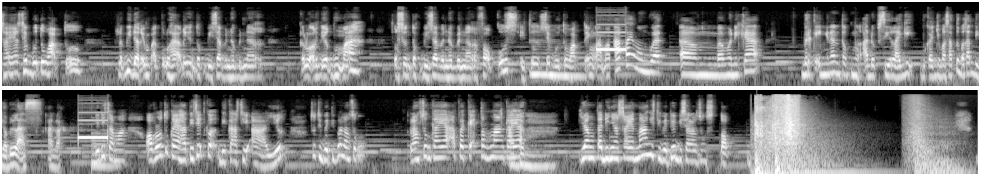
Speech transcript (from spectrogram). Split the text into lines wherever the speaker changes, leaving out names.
saya saya butuh waktu lebih dari 40 hari untuk bisa benar-benar keluar dari rumah terus untuk bisa benar-benar fokus itu saya
Hmm.
butuh waktu yang lama
Apa yang membuat em, Mbak Monica berkeinginan untuk mengadopsi lagi bukan cuma satu bahkan 13 anak?
jadi sama Allah tuh kayak hati saya kok dikasih air tuh tiba-tiba langsung langsung kayak apa kayak tenang kayak
Adem.
yang tadinya saya nangis tiba-tiba bisa langsung stop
